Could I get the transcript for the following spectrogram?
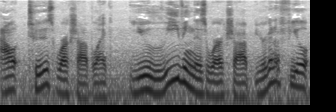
out to this workshop, like you leaving this workshop, you're gonna feel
